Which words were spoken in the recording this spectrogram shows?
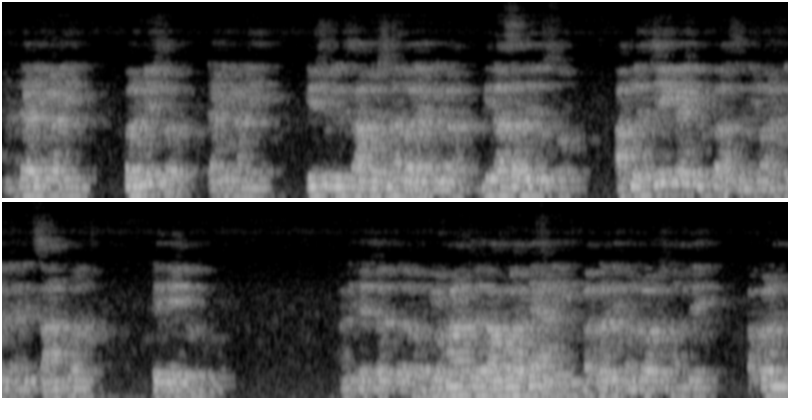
आणि त्या ठिकाणी परमेश्वर, त्या ठिकाणी येशू ख्रिस्त हा वचनाद्वारे आपल्याला दिलासा देत असतो. आपलं जे काही दुःख असतं निवारण करण्यासाठी सांत्वन ते देत असतो. आणि त्याच्यात योहानाचा दहावा अध्याय आणि अकरा ते पंधरा वर्षामध्ये आपण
